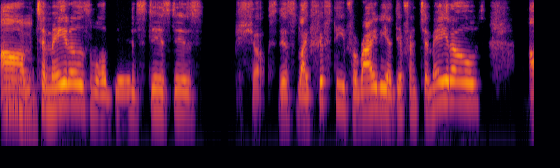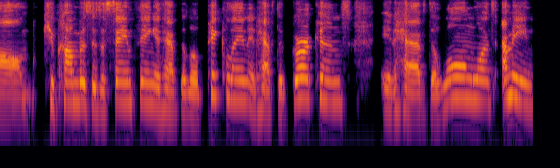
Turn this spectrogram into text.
Um, mm. Tomatoes, well, there's, there's, there's shucks, there's like 50 variety of different tomatoes. Um, cucumbers is the same thing. It have the little pickling, it have the gherkins, it have the long ones. I mean,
